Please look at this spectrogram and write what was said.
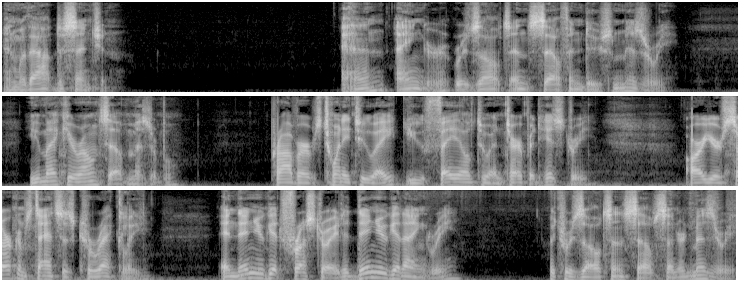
and without dissension. And anger results in self induced misery. You make your own self miserable. Proverbs 22 8, you fail to interpret history or your circumstances correctly, and then you get frustrated, then you get angry, which results in self centered misery.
